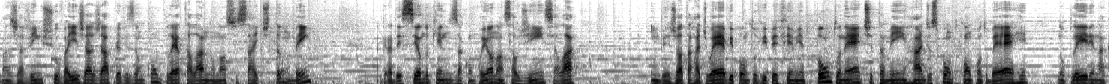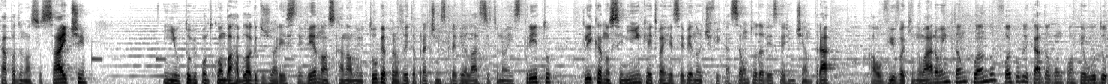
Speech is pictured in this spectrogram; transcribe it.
mas já vem chuva aí, já já a previsão completa lá no nosso site também. Agradecendo quem nos acompanhou, nossa audiência lá em bjradioweb.vipfm.net, também em radios.com.br no player e na capa do nosso site, em youtube.com.br blog do Juarez TV, nosso canal no YouTube. Aproveita para te inscrever lá se tu não é inscrito. Clica no sininho que aí tu vai receber notificação toda vez que a gente entrar ao vivo aqui no ar ou então quando for publicado algum conteúdo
